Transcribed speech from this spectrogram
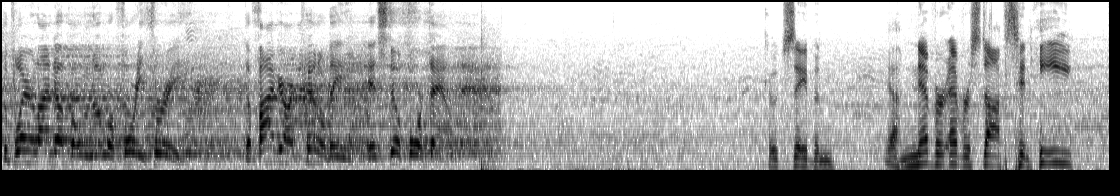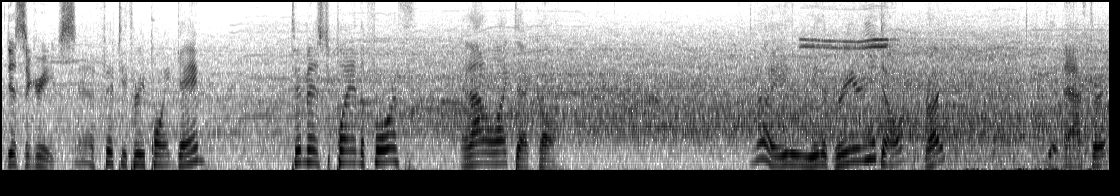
The player lined up on number 43. The five-yard penalty, it's still fourth down. Coach Saban yeah. never ever stops, and he disagrees. Yeah, 53-point game. 10 minutes to play in the fourth, and I don't like that call. No, either you either agree or you don't, right? Getting after it.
